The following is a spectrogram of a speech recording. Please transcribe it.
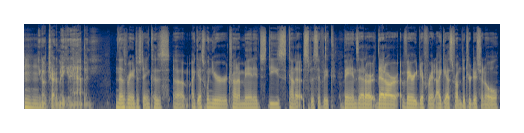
you know try to make it happen. And that's very interesting because um, I guess when you're trying to manage these kind of specific bands that are that are very different, I guess from the traditional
